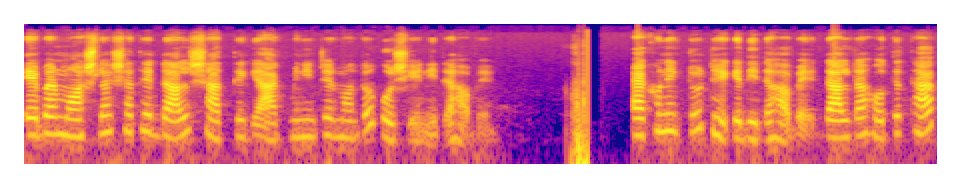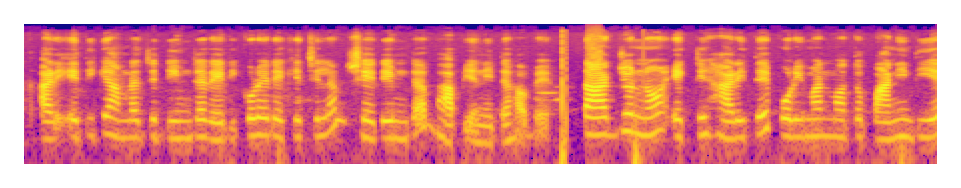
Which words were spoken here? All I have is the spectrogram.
এবার মশলার সাথে ডাল সাত থেকে আট মিনিটের মতো কষিয়ে নিতে হবে। এখন একটু ঢেকে দিতে হবে। ডালটা হতে থাক আর এদিকে আমরা যে ডিমটা রেডি করে রেখেছিলাম, সেই ডিমটা ভাপিয়ে নিতে হবে। তার জন্য একটি হাঁড়িতে পরিমাণ মতো পানি দিয়ে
